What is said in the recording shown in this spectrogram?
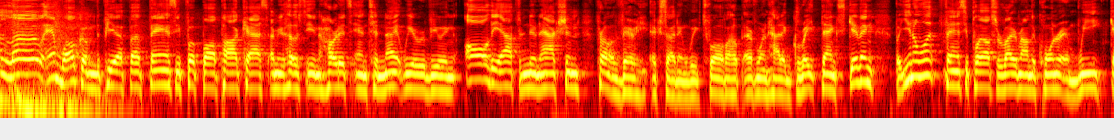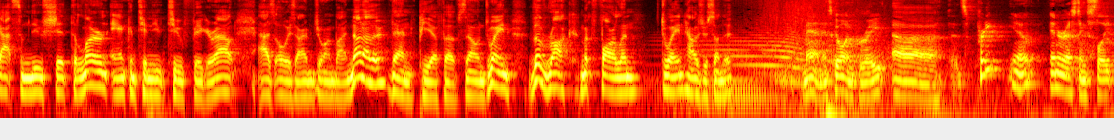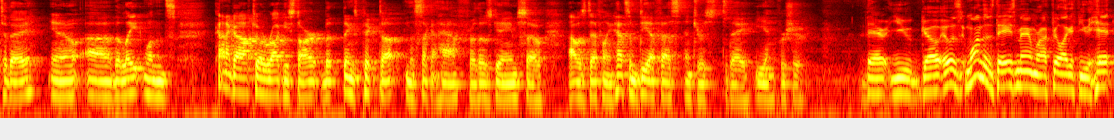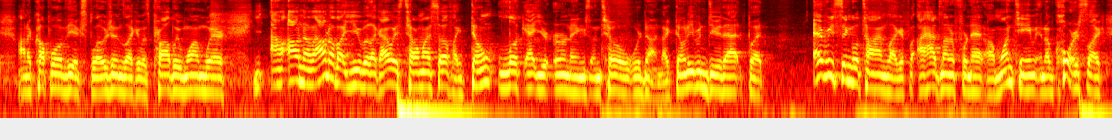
Hello and welcome to PFF Fantasy Football Podcast. I'm your host, Ian Hartitz, and tonight we are reviewing all the afternoon action from a very exciting week 12. I hope everyone had a great Thanksgiving. But you know what? Fantasy playoffs are right around the corner, and we got some new shit to learn and continue to figure out. As always, I'm joined by none other than PFF Zone Dwain, The Rock McFarland. Dwain, how's your Sunday? Man, it's going great. Uh, it's pretty, you know, interesting slate today. You know, uh, the late ones kind of got off to a rocky start, but things picked up in the second half for those games. So I was definitely had some DFS interest today, Ian, for sure. There you go. It was one of those days, man, where I feel like if you hit on a couple of the explosions, like it was probably one where I, I don't know. I don't know about you, but like I always tell myself, like don't look at your earnings until we're done. Like don't even do that. But every single time, like if I had Leonard Fournette on one team, and of course, like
